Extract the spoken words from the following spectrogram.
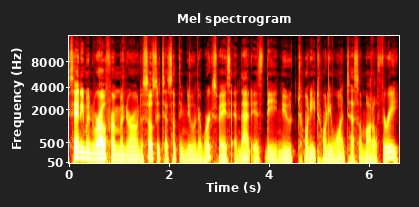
Sandy Munro from Munro and Associates has something new in their workspace, and that is the new 2021 Tesla Model 3.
